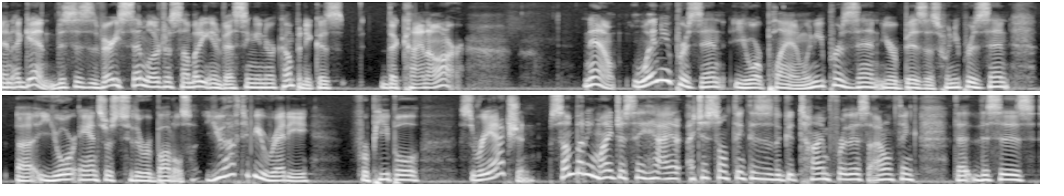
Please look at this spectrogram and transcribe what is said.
And again, this is very similar to somebody investing in your company because they kind of are. Now, when you present your plan, when you present your business, when you present uh, your answers to the rebuttals, you have to be ready for people's reaction. Somebody might just say, hey, I, I just don't think this is a good time for this. I don't think that this is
